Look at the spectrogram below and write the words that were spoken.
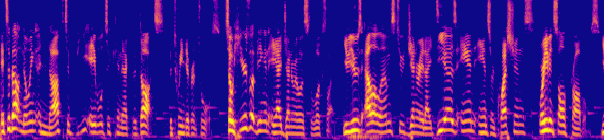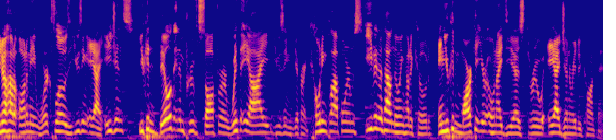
it's about knowing enough to be able to connect the dots between different tools. So here's what being an AI generalist looks like you use LLMs to generate ideas and answer questions, or even solve problems. You know how to automate workflows using AI agents. You can build and improve software with AI using different coding platforms, even without knowing how to code. And you can market your own ideas through AI generated content.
